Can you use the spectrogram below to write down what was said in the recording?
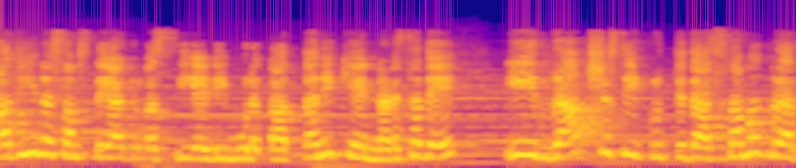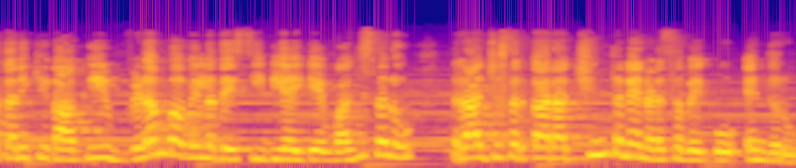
ಅಧೀನ ಸಂಸ್ಥೆಯಾಗಿರುವ ಸಿಐಡಿ ಮೂಲಕ ತನಿಖೆ ನಡೆಸದೆ ಈ ರಾಕ್ಷಸಿ ಕೃತ್ಯದ ಸಮಗ್ರ ತನಿಖೆಗಾಗಿ ವಿಳಂಬವಿಲ್ಲದೆ ಸಿಬಿಐಗೆ ವಹಿಸಲು ರಾಜ್ಯ ಸರ್ಕಾರ ಚಿಂತನೆ ನಡೆಸಬೇಕು ಎಂದರು.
